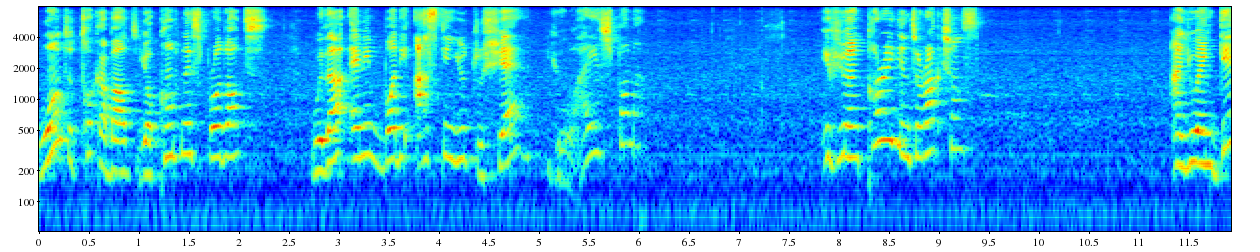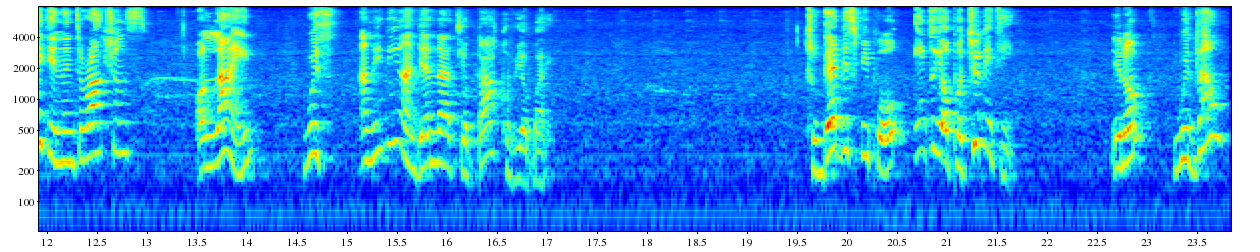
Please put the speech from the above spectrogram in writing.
want to talk about your company's products without anybody asking you to share, you are a spammer. If you encourage interactions and you engage in interactions online with an hidden agenda at your back of your mind to get these people into your opportunity, you know, without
